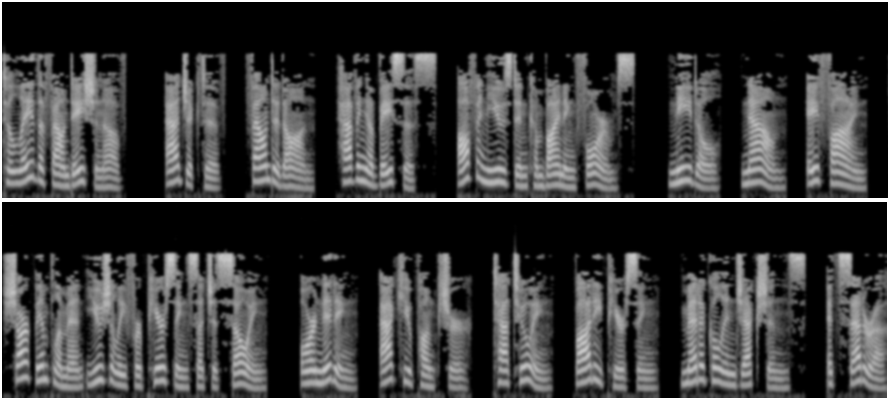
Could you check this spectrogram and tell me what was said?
To lay the foundation of. Adjective. Founded on. Having a basis. Often used in combining forms. Needle. Noun. A fine, sharp implement usually for piercing such as sewing or knitting, acupuncture, tattooing, body piercing, medical injections, etc.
